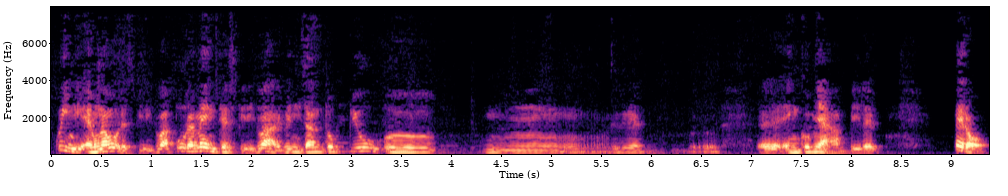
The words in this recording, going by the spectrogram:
quindi è un amore spirituale, puramente spirituale, quindi tanto più eh, mh, mm, dire, eh, encomiabile. Però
